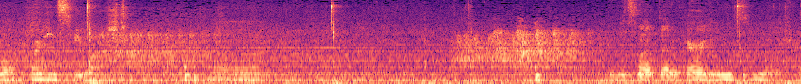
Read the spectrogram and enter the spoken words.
washed. or needs to be washed. Uh, if it's not that apparent, it needs to be washed.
